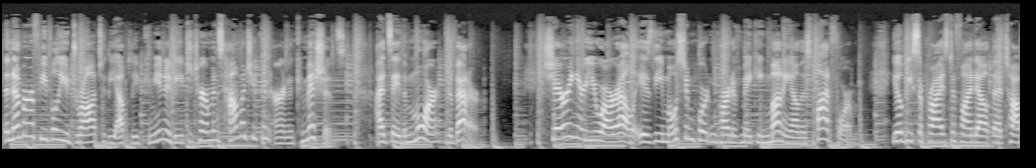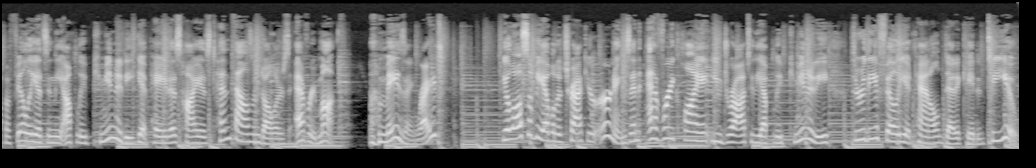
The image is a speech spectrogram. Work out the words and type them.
The number of people you draw to the Upleap community determines how much you can earn in commissions. I'd say the more, the better. Sharing your URL is the most important part of making money on this platform. You'll be surprised to find out that top affiliates in the Upleap community get paid as high as $10,000 every month. Amazing, right? You'll also be able to track your earnings and every client you draw to the Upleap community through the affiliate panel dedicated to you.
